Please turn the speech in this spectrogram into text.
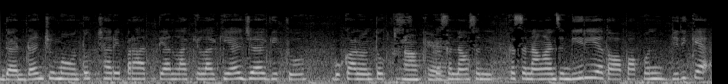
dandan cuma untuk cari perhatian laki-laki aja gitu, bukan untuk Oke. kesenang sen- kesenangan sendiri atau apa pun. Jadi kayak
